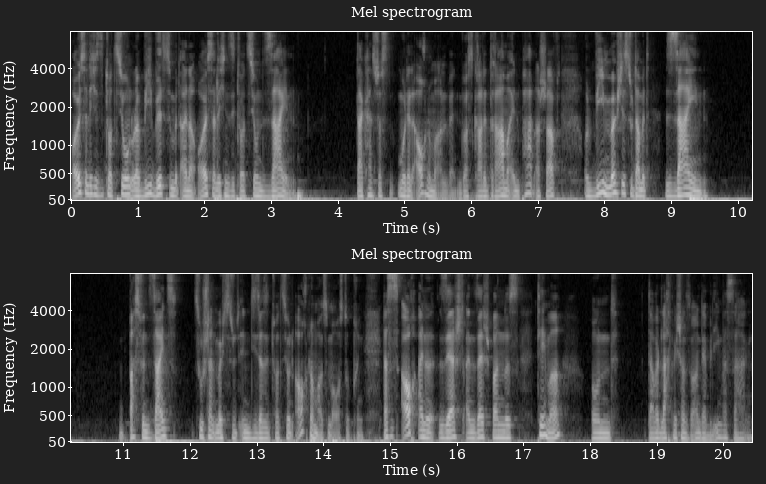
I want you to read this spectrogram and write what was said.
äußerliche Situation oder wie willst du mit einer äußerlichen Situation sein? Da kannst du das Modell auch nochmal anwenden. Du hast gerade Drama in Partnerschaft und wie möchtest du damit sein? Was für ein Zustand möchtest du in dieser Situation auch nochmal zum Ausdruck bringen? Das ist auch eine sehr, ein sehr spannendes Thema und David lacht mich schon so an, der will irgendwas sagen.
